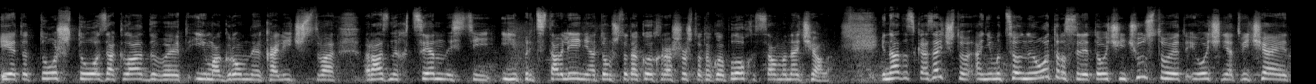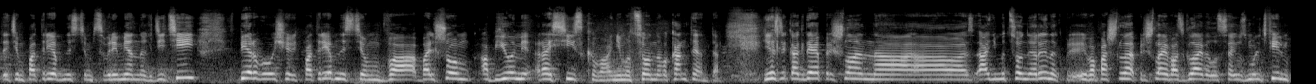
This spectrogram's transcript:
и это то, что закладывает им огромное количество разных ценностей ценностей и представления о том, что такое хорошо, что такое плохо с самого начала. И надо сказать, что анимационная отрасль это очень чувствует и очень отвечает этим потребностям современных детей, в первую очередь потребностям в большом объеме российского анимационного контента. Если когда я пришла на а, анимационный рынок, пошла, пришла и возглавила Союз мультфильм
